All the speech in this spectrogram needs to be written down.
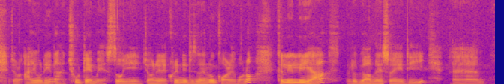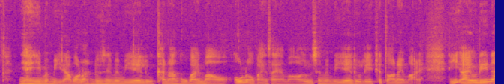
။ကျွန်တော် iodine ကချို့တဲ့မယ်ဆိုရင်ကျွန်တော်နေ criticism လို့ခေါ်တယ်ပေါ့နော်။ကလေးလေးကဘယ်လိုပြောရမလဲဆိုရင်ဒီအဲဉာဏ်ရည်မမီတာပေါ့နော်လူစင်မမီရဲ့လူခန္ဓာကိုယ်ပိုင်းမှာရောအုံနောက်ပိုင်းဆိုင်ရာမှာရောလူစင်မမီရဲ့လူလေးဖြစ်သွားနိုင်ပါတယ်။ဒီ iodine က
